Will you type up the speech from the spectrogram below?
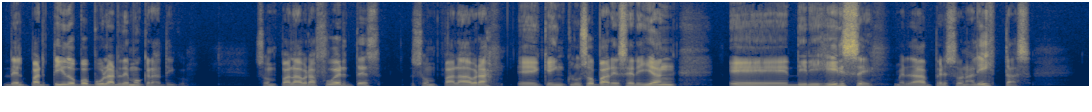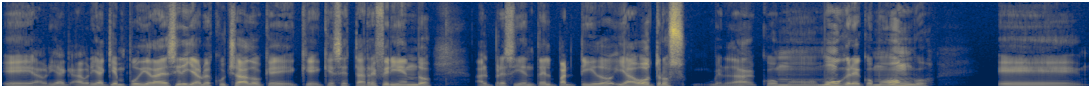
del Partido Popular Democrático. Son palabras fuertes, son palabras eh, que incluso parecerían eh, dirigirse, ¿verdad? Personalistas. habría, habría quien pudiera decir, y ya lo he escuchado, que, que se está refiriendo al presidente del partido y a otros, ¿verdad? Como mugre, como hongo. Eh,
